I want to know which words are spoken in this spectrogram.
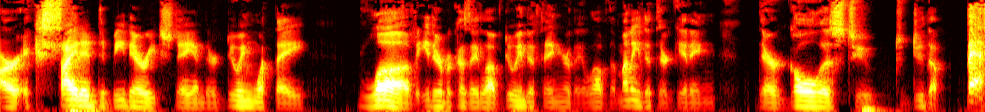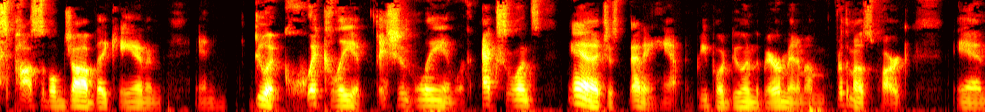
are excited to be there each day and they're doing what they love, either because they love doing the thing or they love the money that they're getting. Their goal is to, to do the best possible job they can and, and do it quickly, efficiently, and with excellence. Yeah, it just that ain't happening. People are doing the bare minimum for the most part, and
